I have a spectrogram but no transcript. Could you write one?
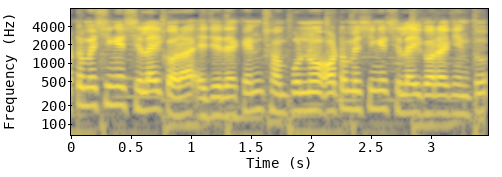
অটো মেশিনে সেলাই করা। এই যে দেখেন, সম্পূর্ণ অটো মেশিনে সেলাই করা কিন্তু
